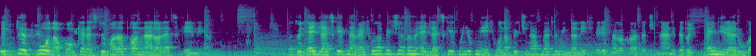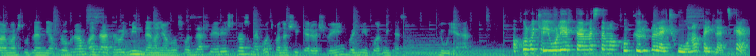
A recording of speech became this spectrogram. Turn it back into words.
ő több hónapon keresztül maradt annál a leckénél. Tehát, hogy egy leckét nem egy hónapig csinált, hanem egy leckét mondjuk négy hónapig csinált, mert mind a négy félét meg akarta csinálni. Tehát, hogy ennyire rugalmas tud lenni a program, azáltal, hogy minden anyaghoz hozzáférést kapsz, meg ott van a sikerösvény, hogy mikor mihez nyúljál. Akkor, hogyha jól értelmeztem, akkor körülbelül egy hónap egy lecke?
